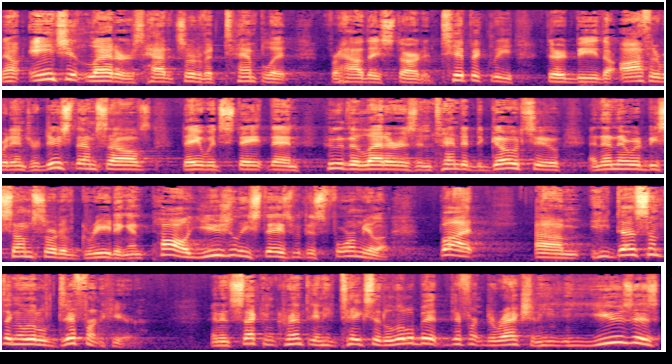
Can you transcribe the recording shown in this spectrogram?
Now, ancient letters had sort of a template for how they started. Typically, there'd be the author would introduce themselves, they would state then who the letter is intended to go to, and then there would be some sort of greeting. And Paul usually stays with this formula, but um, he does something a little different here. And in 2 Corinthians, he takes it a little bit different direction. He, he, uses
